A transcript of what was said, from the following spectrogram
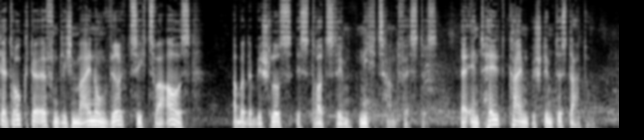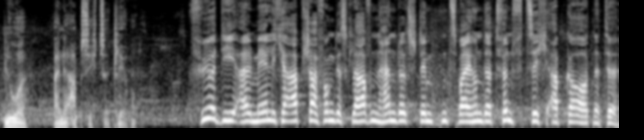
Der Druck der öffentlichen Meinung wirkt sich zwar aus, aber der Beschluss ist trotzdem nichts Handfestes. Er enthält kein bestimmtes Datum, nur eine Absichtserklärung. Für die allmähliche Abschaffung des Sklavenhandels stimmten 250 Abgeordnete,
